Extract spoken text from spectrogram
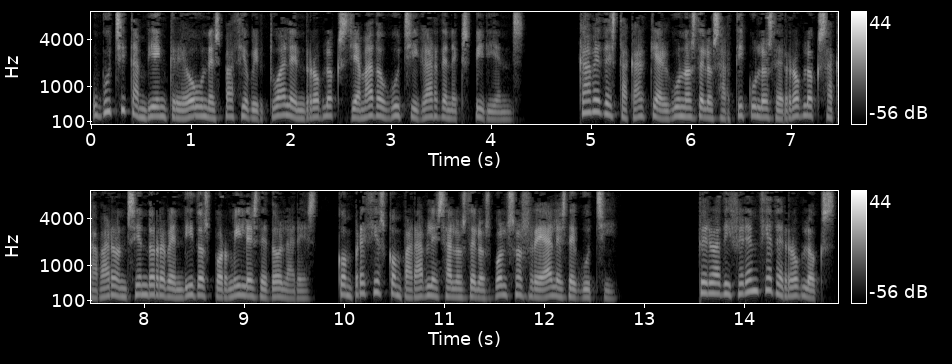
Gucci también creó un espacio virtual en Roblox llamado Gucci Garden Experience. Cabe destacar que algunos de los artículos de Roblox acabaron siendo revendidos por miles de dólares, con precios comparables a los de los bolsos reales de Gucci. Pero a diferencia de Roblox,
